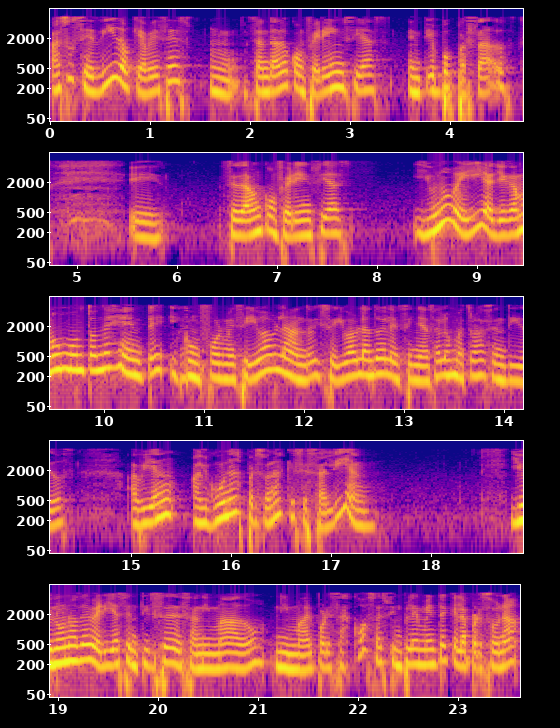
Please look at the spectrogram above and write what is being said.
ha sucedido que a veces mm, se han dado conferencias en tiempos pasados, eh, se daban conferencias y uno veía, llegaba un montón de gente y conforme se iba hablando y se iba hablando de la enseñanza de los maestros ascendidos, habían algunas personas que se salían. Y uno no debería sentirse desanimado ni mal por esas cosas, simplemente que la persona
